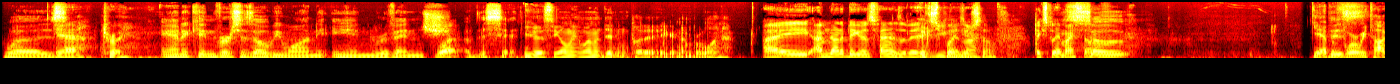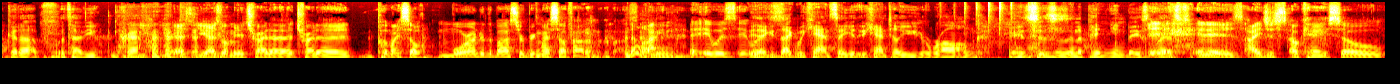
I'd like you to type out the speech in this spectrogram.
was Yeah, Troy. Anakin versus Obi Wan in Revenge What? of the Sith. You're just the only one that didn't put it at your number one. I I'm not a big of as fan of it. as you Explain are. yourself. Explain myself. So Yeah, This- before we talk it up, let's have you craft. you guys, you guys want me to try to try to put myself more under the bus or bring myself out under the bus? No, I mean- it, it was it was like, it's like we can't say we can't tell you you're wrong. It's, this is an opinion based list. it is. I just okay. So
